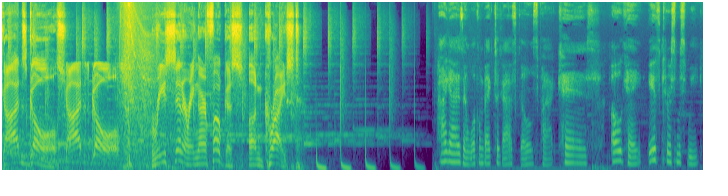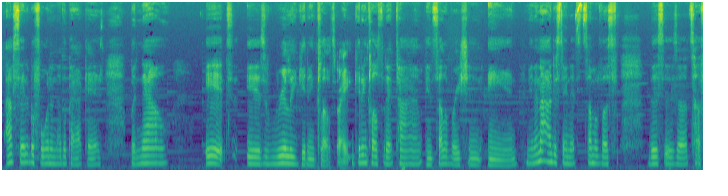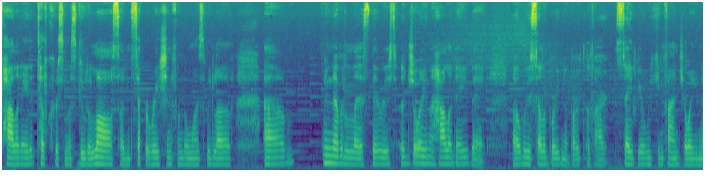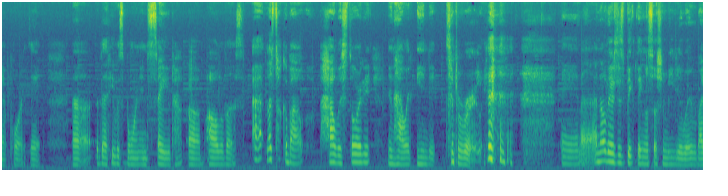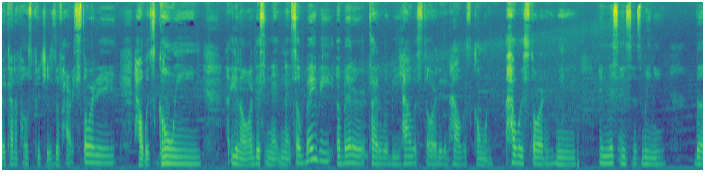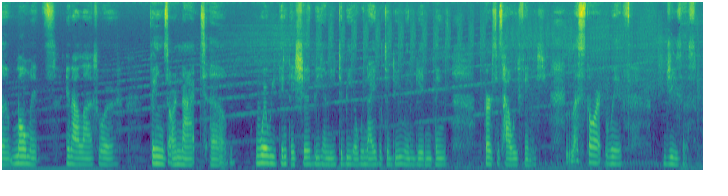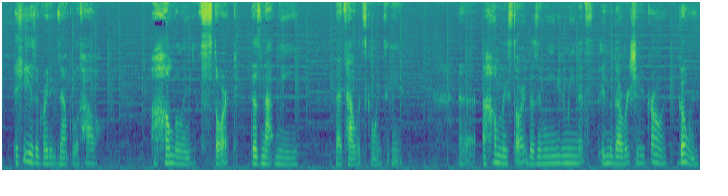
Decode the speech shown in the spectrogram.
God's goals. God's goals. Recentering our focus on Christ. Hi, guys, and welcome back to God's Goals podcast. Okay, it's Christmas week. I've said it before in another podcast, but now it is really getting close, right? Getting close to that time in celebration. And, I mean, and I understand that some of us this is a tough holiday, a tough Christmas due to loss and separation from the ones we love. Um, and nevertheless, there is a joy in the holiday that uh, we're celebrating the birth of our Savior. We can find joy in that part that uh, that He was born and saved um, all of us. Let's talk about how it started and how it ended temporarily. And uh, I know there's this big thing on social media where everybody kind of posts pictures of how it started, how it's going, you know, or this and that and that. So maybe a better title would be how it started and how it's going. How we're starting, meaning, in this instance, meaning the moments in our lives where things are not um, where we think they should be or need to be, or we're not able to do and getting things versus how we finish. Let's start with Jesus. He is a great example of how a humbling start does not mean that's how it's going to end. Uh, a humbling start doesn't mean even mean that's in the direction you're growing, going.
